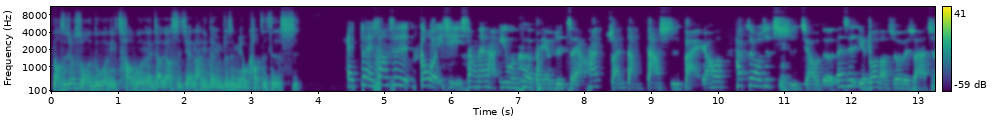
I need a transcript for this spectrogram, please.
老师就说，如果你超过那个缴交时间，那你等于就是没有考这次的试。哎，对，上次跟我一起上那堂英文课的朋友就是这样，他转档大失败，然后他最后是迟交的，但是也不知道老师会不会算他成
